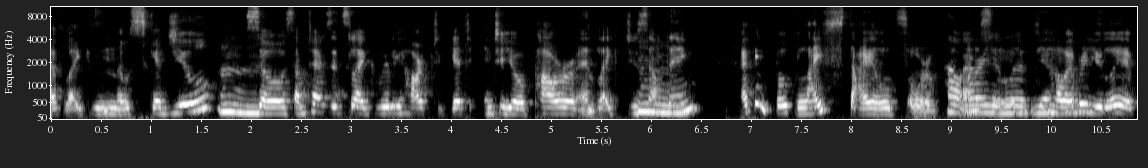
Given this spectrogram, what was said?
have like no schedule. Mm. So sometimes it's like really hard to get into your power and like do Mm. something. I think both lifestyles or However you live. yeah, however Mhm. you live.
